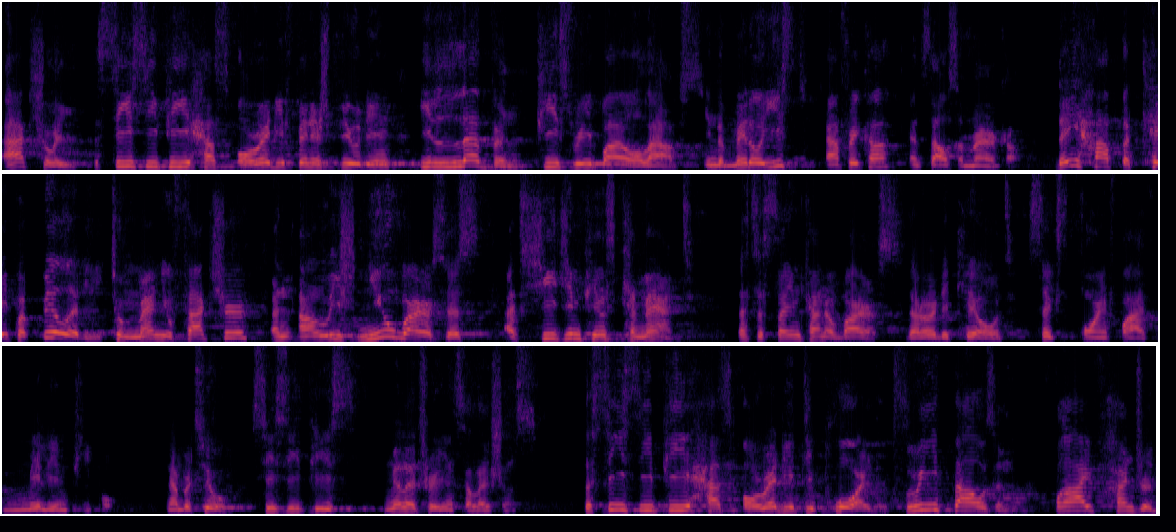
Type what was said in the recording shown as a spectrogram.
Actually, the CCP has already finished building 11 P3 bio labs in the Middle East, Africa, and South America. They have the capability to manufacture and unleash new viruses at Xi Jinping's command that's the same kind of virus that already killed 6.5 million people. Number two, CCP's military installations. The CCP has already deployed 3,500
